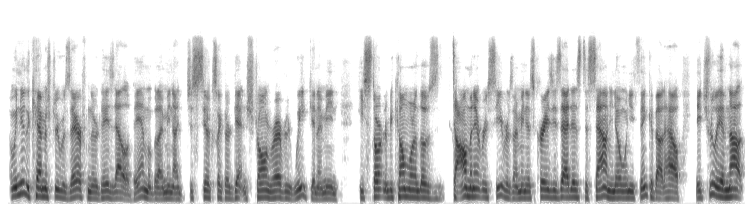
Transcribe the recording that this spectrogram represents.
And we knew the chemistry was there from their days at Alabama, but I mean, I just looks like they're getting stronger every week. And I mean, he's starting to become one of those dominant receivers. I mean, as crazy as that is to sound, you know, when you think about how they truly have not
